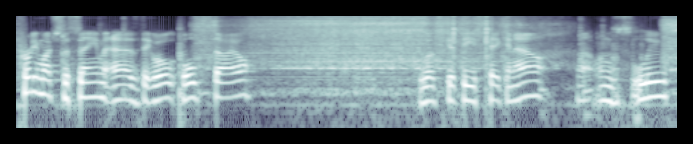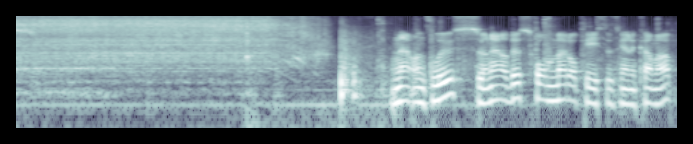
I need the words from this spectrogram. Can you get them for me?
pretty much the same as the old, old style. So let's get these taken out. That one's loose. And that one's loose, so now this whole metal piece is gonna come up.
